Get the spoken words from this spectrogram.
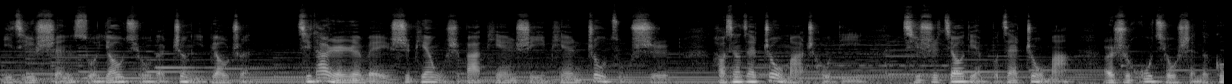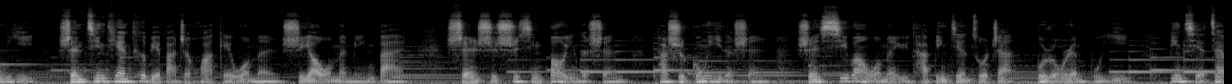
以及神所要求的正义标准。其他人认为诗篇五十八篇是一篇咒诅诗，好像在咒骂仇敌。其实焦点不在咒骂，而是呼求神的公义。神今天特别把这话给我们，是要我们明白，神是施行报应的神，他是公义的神。神希望我们与他并肩作战，不容忍不义，并且在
